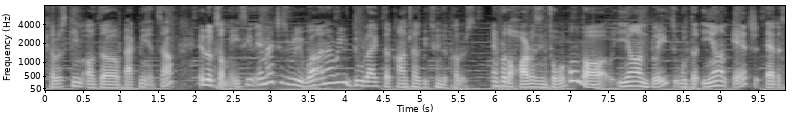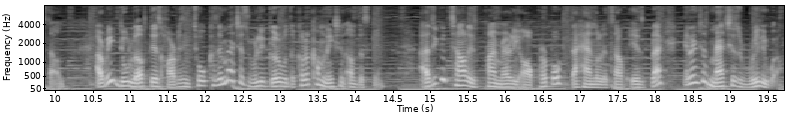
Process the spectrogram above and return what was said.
color scheme of the backbling itself. It looks amazing, it matches really well and I really do like the contrast between the colors. And for the harvesting tool, we're going the Eon Blades with the Eon Edge edit style. I really do love this harvesting tool because it matches really good with the color combination of the skin. As you can tell it's primarily all purple, the handle itself is black and it just matches really well.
